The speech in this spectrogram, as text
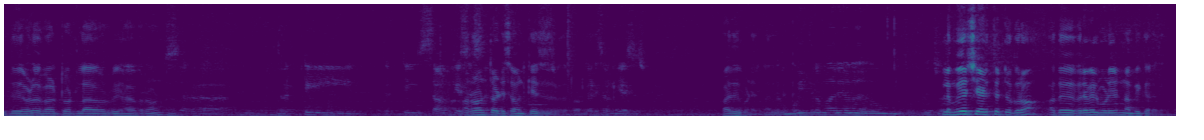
இது எவ்வளோ டோட்டலாக ஒரு have around around thirty seven cases பதிவு பண்ணியிருக்காங்க. இல்லை. முயற்சி எடுத்துட்டு இருக்கிறோம் அது விரைவில் முடியும்னு நம்பிக்கை இருக்குது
